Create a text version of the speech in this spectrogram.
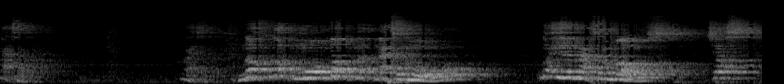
Matter. Matter. Not, not more, not matter more, not even matter most, just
